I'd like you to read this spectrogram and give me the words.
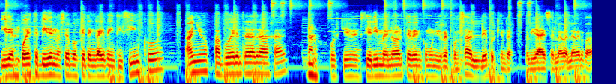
y después te piden, no sé, pues que tengáis 25 años para poder entrar a trabajar, Claro, porque si eres menor te ven como un irresponsable, porque en realidad esa es la, la verdad.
